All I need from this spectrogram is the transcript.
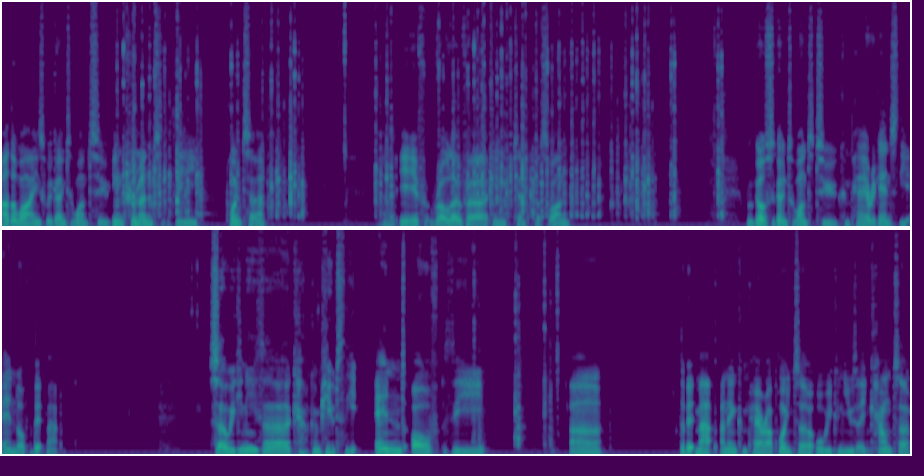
Otherwise, we're going to want to increment the pointer uh, if rollover in temp plus 1. We're also going to want to compare against the end of the bitmap. So we can either compute the end of the uh, the bitmap and then compare our pointer, or we can use a counter.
